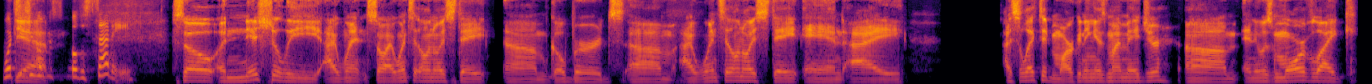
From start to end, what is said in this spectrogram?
What did yeah. you go to school to study? So initially, I went. So I went to Illinois State. Um, go Birds! Um, I went to Illinois State, and I I selected marketing as my major, um, and it was more of like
